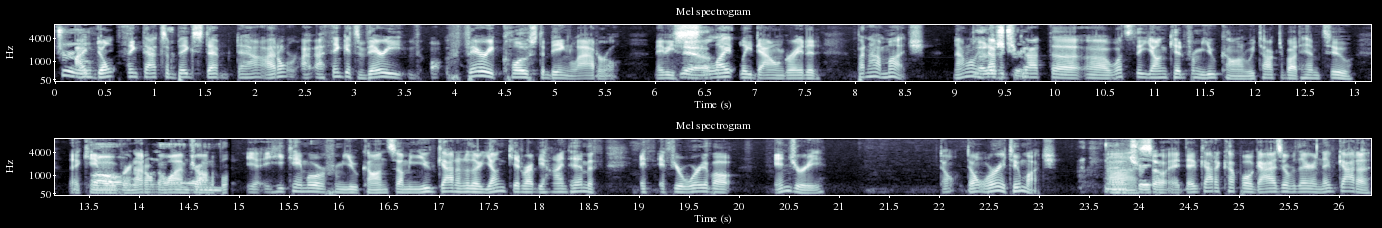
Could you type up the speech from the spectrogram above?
true. I don't think that's a big step down. I don't. I, I think it's very, very close to being lateral. Maybe Yeah. slightly downgraded, but not much. Not only That that, is but you got the uh, what's the young kid from UConn? We talked about him too. That came Oh, over, and I don't know why I'm drawing a um, blank. Yeah, he came over from UConn. So I mean, you've got another young kid right behind him. If if if you're worried about injury, don't don't worry too much. Uh, so uh, they've got a couple of guys over there, and they've got a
